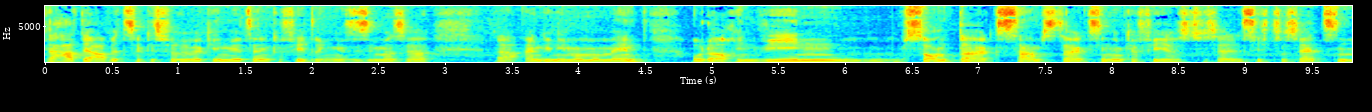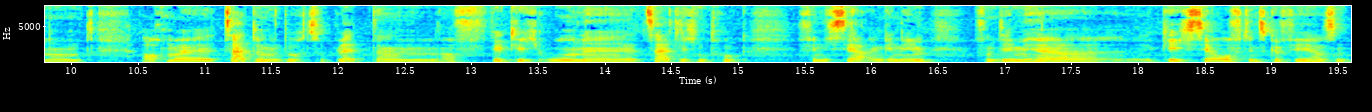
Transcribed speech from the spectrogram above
der harte Arbeitstag ist vorüber, gehen wir jetzt einen Kaffee trinken. Es ist immer sehr äh, angenehmer Moment. Oder auch in Wien sonntags, samstags in ein Kaffeehaus zu sich zu setzen und auch mal Zeitungen durchzublättern, auf wirklich ohne zeitlichen Druck, finde ich sehr angenehm. Von dem her äh, gehe ich sehr oft ins Kaffeehaus und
